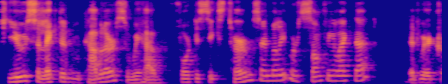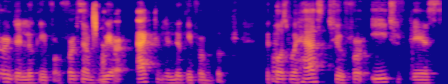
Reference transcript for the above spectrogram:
few selected vocabularies we have 46 terms i believe or something like that that we're currently looking for. For example, we are actively looking for book because we have to, for each of these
